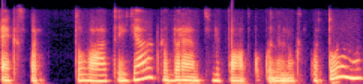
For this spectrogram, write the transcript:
Експортувати як. Вибираємо собі папку, куди ми експортуємо.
